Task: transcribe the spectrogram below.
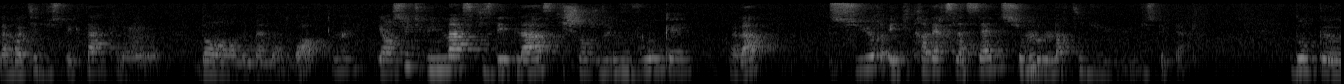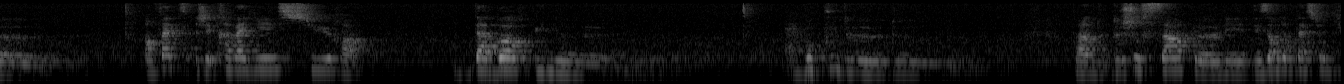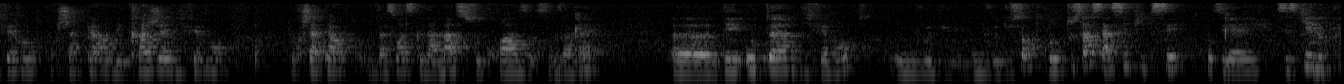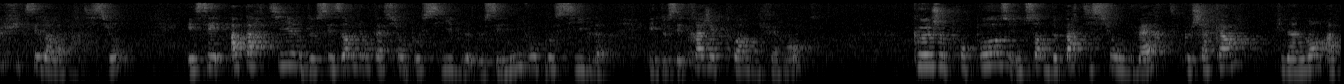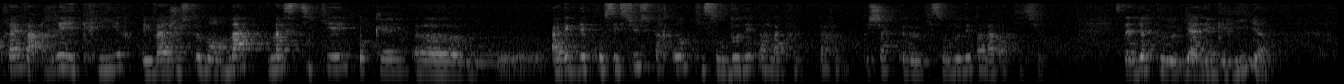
la moitié du spectacle dans le même endroit. Ouais. Et ensuite une masse qui se déplace, qui change de niveau, voilà, sur, et qui traverse la scène sur Mhm. l'autre partie du, du spectacle. Donc, euh, en fait, j'ai travaillé sur d'abord une beaucoup de, de- enfin, de- de choses simples, les- des orientations différentes pour chacun, des trajets différents pour chacun, de façon à ce que la masse se croise sans arrêt, Euh, des hauteurs différentes au niveau du, au niveau du centre. Donc tout ça, c'est assez fixé. C'est ce qui est le plus fixé dans la partition. Et c'est à partir de ces orientations possibles, de ces niveaux possibles et de ces trajectoires différentes que je propose une sorte de partition ouverte que chacun, finalement, après, va réécrire et va justement ma- mastiquer euh, avec des processus, par contre, qui sont donnés par la, par chaque, euh, qui sont donnés par la partition. C'est-à-dire qu'il y a des grilles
